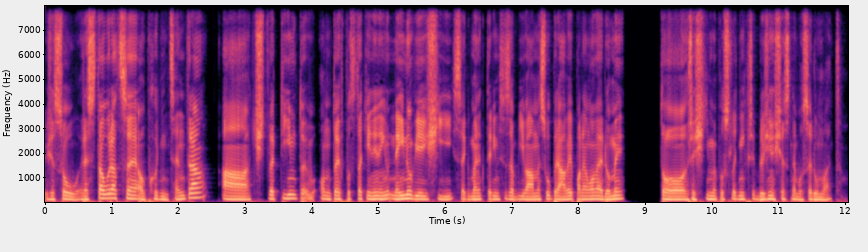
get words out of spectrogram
že jsou restaurace a obchodní centra. A čtvrtým, to, on to je v podstatě nejnovější segment, kterým se zabýváme, jsou právě panelové domy. To řešíme posledních přibližně 6 nebo 7 let.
